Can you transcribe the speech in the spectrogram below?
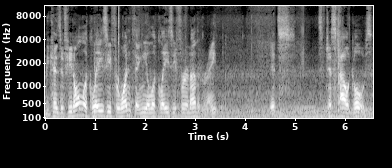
because if you don't look lazy for one thing, you'll look lazy for another, right? It's it's just how it goes.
